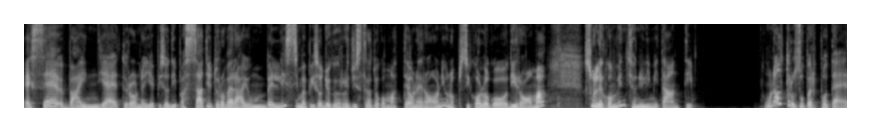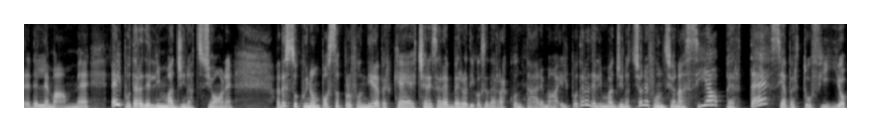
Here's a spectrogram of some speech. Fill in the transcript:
e se vai indietro negli episodi passati troverai un bellissimo episodio che ho registrato con Matteo Neroni, uno psicologo di Roma, sulle convinzioni limitanti. Un altro superpotere delle mamme è il potere dell'immaginazione. Adesso qui non posso approfondire perché ce ne sarebbero di cose da raccontare, ma il potere dell'immaginazione funziona sia per te sia per tuo figlio,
